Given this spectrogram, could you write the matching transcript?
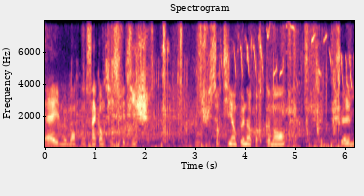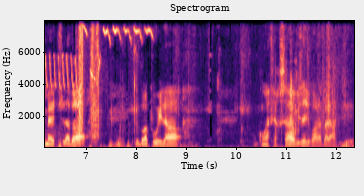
Eh, il me manque mon 56 fétiche. Un peu n'importe comment. Je vais aller me mettre là-bas. Le drapeau est là. Donc on va faire ça. Vous allez voir la balle arriver.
